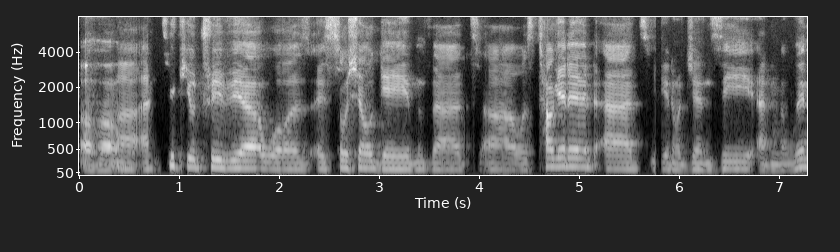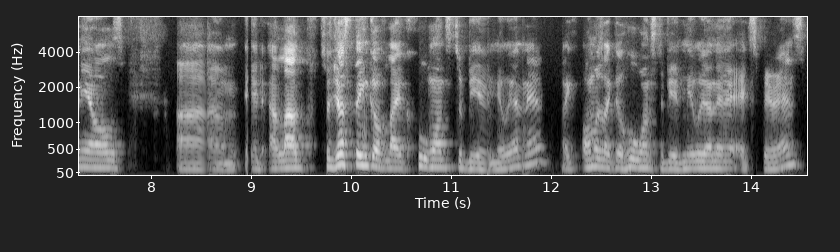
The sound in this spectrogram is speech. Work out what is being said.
Uh-huh. Uh, and TQ Trivia was a social game that uh, was targeted at you know Gen Z and millennials. Um, it allowed so just think of like Who Wants to Be a Millionaire, like almost like a Who Wants to Be a Millionaire experience,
